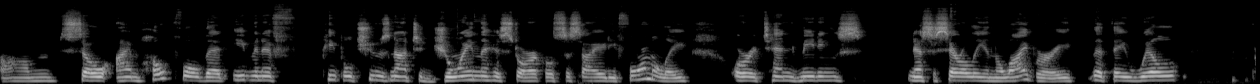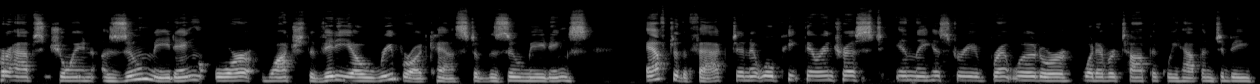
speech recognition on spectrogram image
Um, so I'm hopeful that even if people choose not to join the Historical Society formally or attend meetings necessarily in the library, that they will perhaps join a Zoom meeting or watch the video rebroadcast of the Zoom meetings after the fact, and it will pique their interest in the history of Brentwood or whatever topic we happen to be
